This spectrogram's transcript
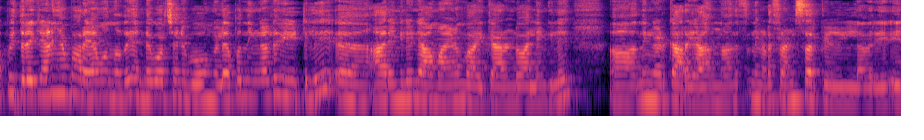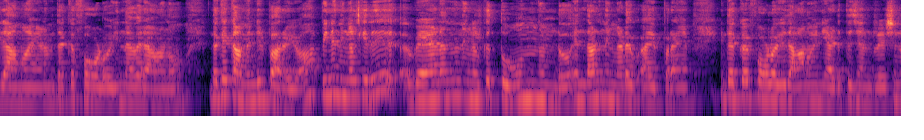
അപ്പോൾ ഇത്രയൊക്കെയാണ് ഞാൻ പറയാൻ വന്നത് എന്റെ കുറച്ച് അനുഭവങ്ങൾ. അപ്പോൾ നിങ്ങളുടെ വീട്ടിൽ ആരെങ്കിലും രാമായണം വായിക്കാറുണ്ടോ? അല്ലെങ്കിൽ നിങ്ങൾക്ക് അറിയാവുന്ന നിങ്ങളുടെ ഫ്രണ്ട് സർക്കിളിലുള്ളവർ ഈ രാമായണം ഇതൊക്കെ ഫോളോ ചെയ്യുന്നവരാണോ? ഇതൊക്കെ കമന്റിൽ പറയുക. പിന്നെ നിങ്ങൾക്ക് ഇത് വേണമെന്ന് നിങ്ങൾക്ക് തോന്നുന്നുണ്ടോ? എന്താണ് നിങ്ങളുടെ അഭിപ്രായം? ഇതൊക്കെ ഫോളോ ചെയ്താണോ ഇനി അടുത്ത ജനറേഷൻ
